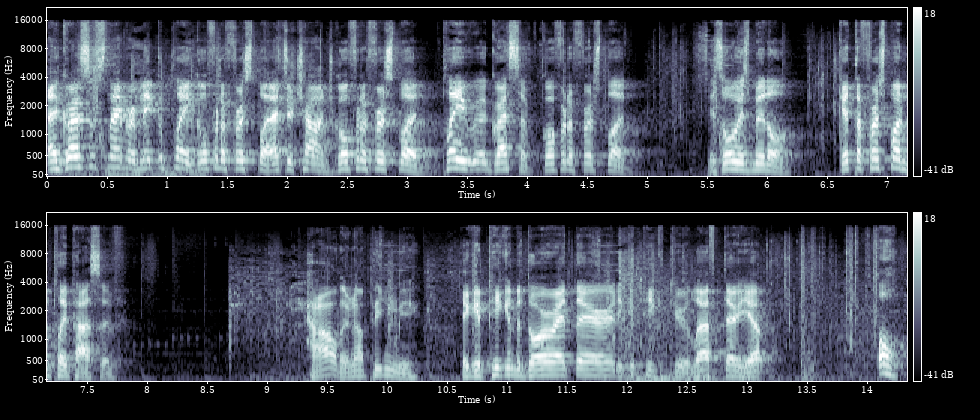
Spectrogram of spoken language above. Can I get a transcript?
Aggressive sniper, make a play. Go for the first blood. That's your challenge. Go for the first blood. Play aggressive. Go for the first blood. It's always middle. Get the first button, play passive. How? They're not peeking me. They can peek in the door right there. They can peek to your left there. Yep. Oh.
